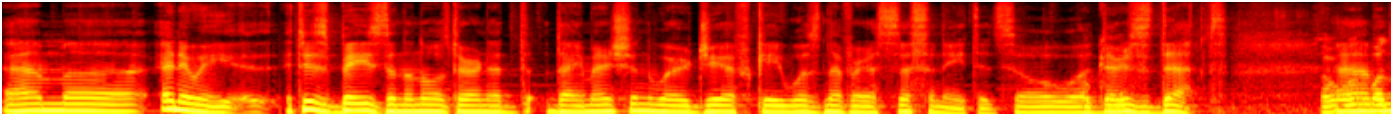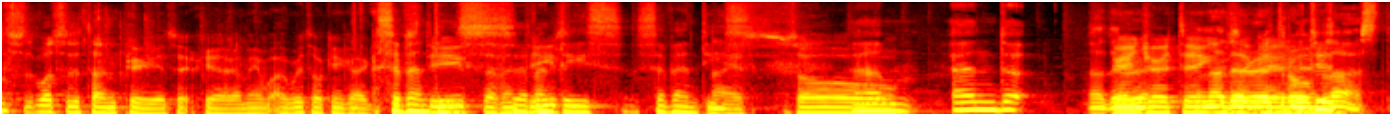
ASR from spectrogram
Um, uh, anyway, it is based on an alternate dimension where JFK was never assassinated. So uh, Okay. there's that. So Um, what's what's the time period here? I mean, are we talking like 70s, 60s, 70s? 70s, 70s. Nice. So Um, and uh, Another, Stranger another again. retro It is- blast.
